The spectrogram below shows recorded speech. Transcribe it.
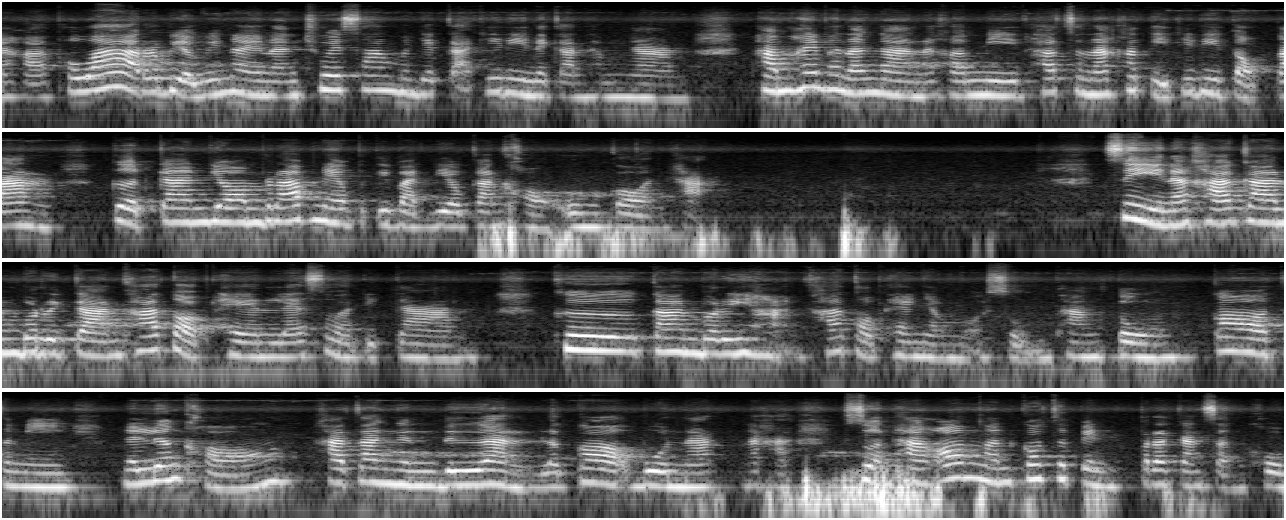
นะคะ เพราะว่าระเบียบวินัยนั้นช่วยสร้างบรรยากาศที่ดีในการทำงานทำให้พนักงานนะคะมีทัศนคติที่ดีต่อกัน เกิดการยอมรับแนวปฏิบัติเดียวกันขององค์กรค่ะ 4. นะคะการบริการค่าตอบแทนและสวัสดิการ คือการบริหารค่าตอบแทนอย่างเหมาะสมทางตรง ก็จะมีในเรื่องของค่าจ้างเงินเดือน แล้วก็โบนัสนะคะ ส่วนทางอ้อมนั้นก็จะเป็นประกันสังคม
